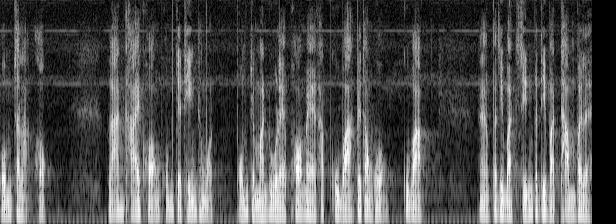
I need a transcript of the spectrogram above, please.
ผมจะละออก ร้านขายของผมจะทิ้งทั้งหมด ผมจะมาดูแลพ่อแม่ครับกูบาไม่ต้องห่วงกูบาปฏิบัติศีลปฏิบัติธรรมไปเลย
